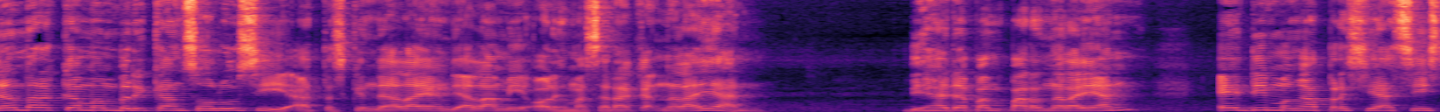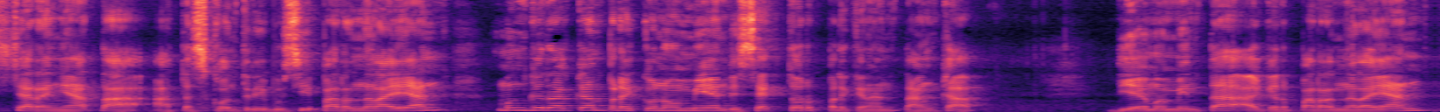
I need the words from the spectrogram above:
dalam rangka memberikan solusi atas kendala yang dialami oleh masyarakat nelayan. Di hadapan para nelayan, Edi mengapresiasi secara nyata atas kontribusi para nelayan menggerakkan perekonomian di sektor perikanan tangkap. Dia meminta agar para nelayan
